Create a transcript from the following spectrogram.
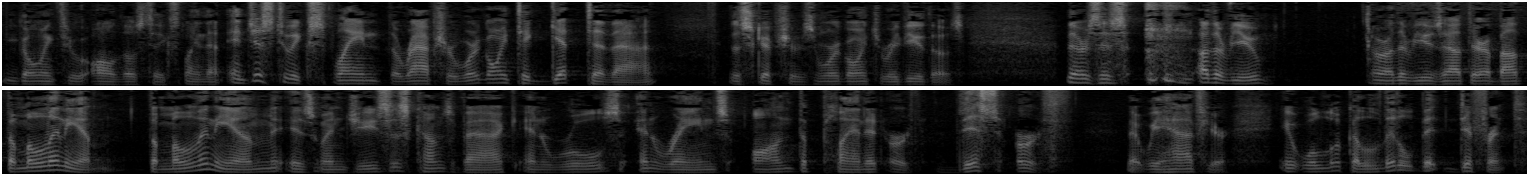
going through all those to explain that. And just to explain the rapture, we're going to get to that, the scriptures, and we're going to review those. There's this other view, or other views out there about the millennium. The millennium is when Jesus comes back and rules and reigns on the planet Earth. This Earth that we have here. It will look a little bit different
